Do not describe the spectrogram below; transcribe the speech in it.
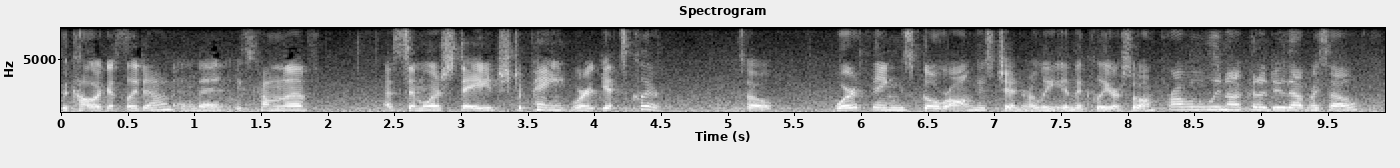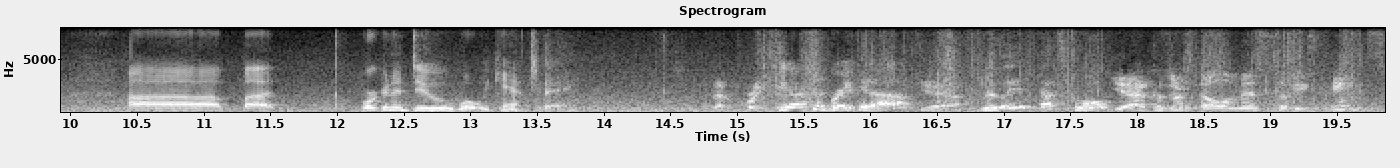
the color gets laid down and then it's kind of a similar stage to paint where it gets clear. So where things go wrong is generally in the clear, so I'm probably not going to do that myself. Uh, but we're going to do what we can today. Gotta break you have to break it up? Yeah. Really? That's cool. Yeah, because there's elements to these paints.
